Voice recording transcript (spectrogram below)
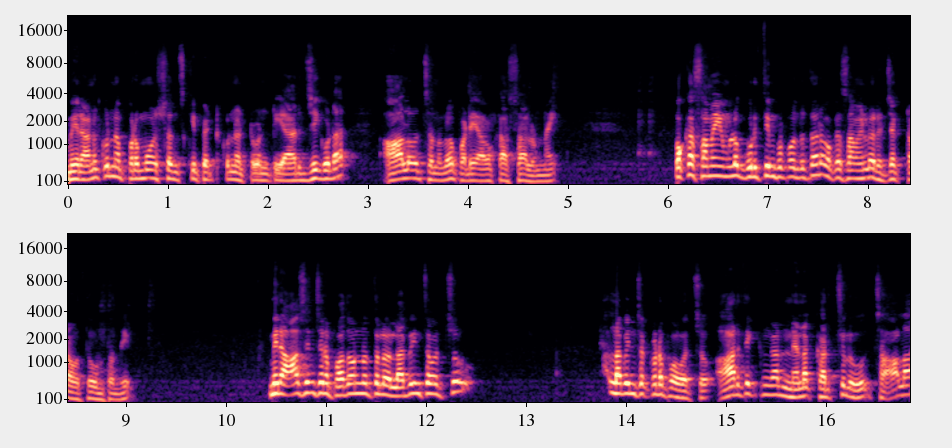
మీరు అనుకున్న ప్రమోషన్స్కి పెట్టుకున్నటువంటి అర్జీ కూడా ఆలోచనలో పడే అవకాశాలు ఉన్నాయి ఒక సమయంలో గుర్తింపు పొందుతారు ఒక సమయంలో రిజెక్ట్ అవుతూ ఉంటుంది. మీరు ఆశించిన పదోన్నతులు లభించవచ్చు లభించకుండా పోవచ్చు. ఆర్థికంగా నెల ఖర్చులు చాలా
